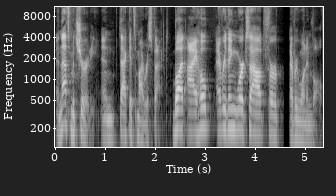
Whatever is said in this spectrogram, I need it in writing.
And that's maturity, and that gets my respect. But I hope everything works out for everyone involved.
